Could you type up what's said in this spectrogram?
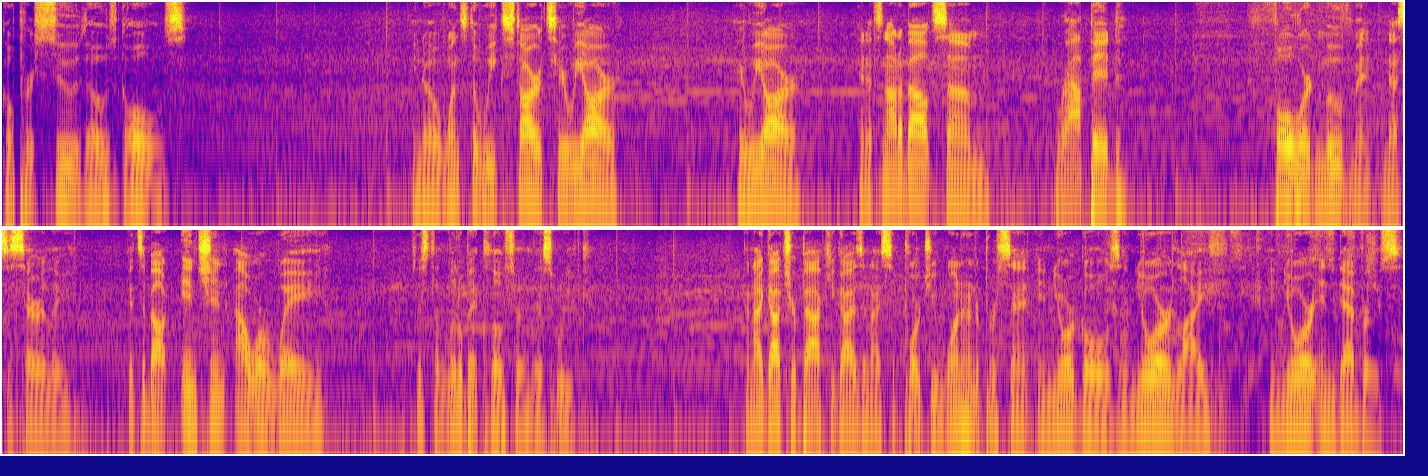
go pursue those goals. You know, once the week starts, here we are. Here we are. And it's not about some rapid forward movement necessarily. It's about inching our way just a little bit closer this week. And I got your back, you guys, and I support you 100% in your goals, in your life, in your endeavors.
